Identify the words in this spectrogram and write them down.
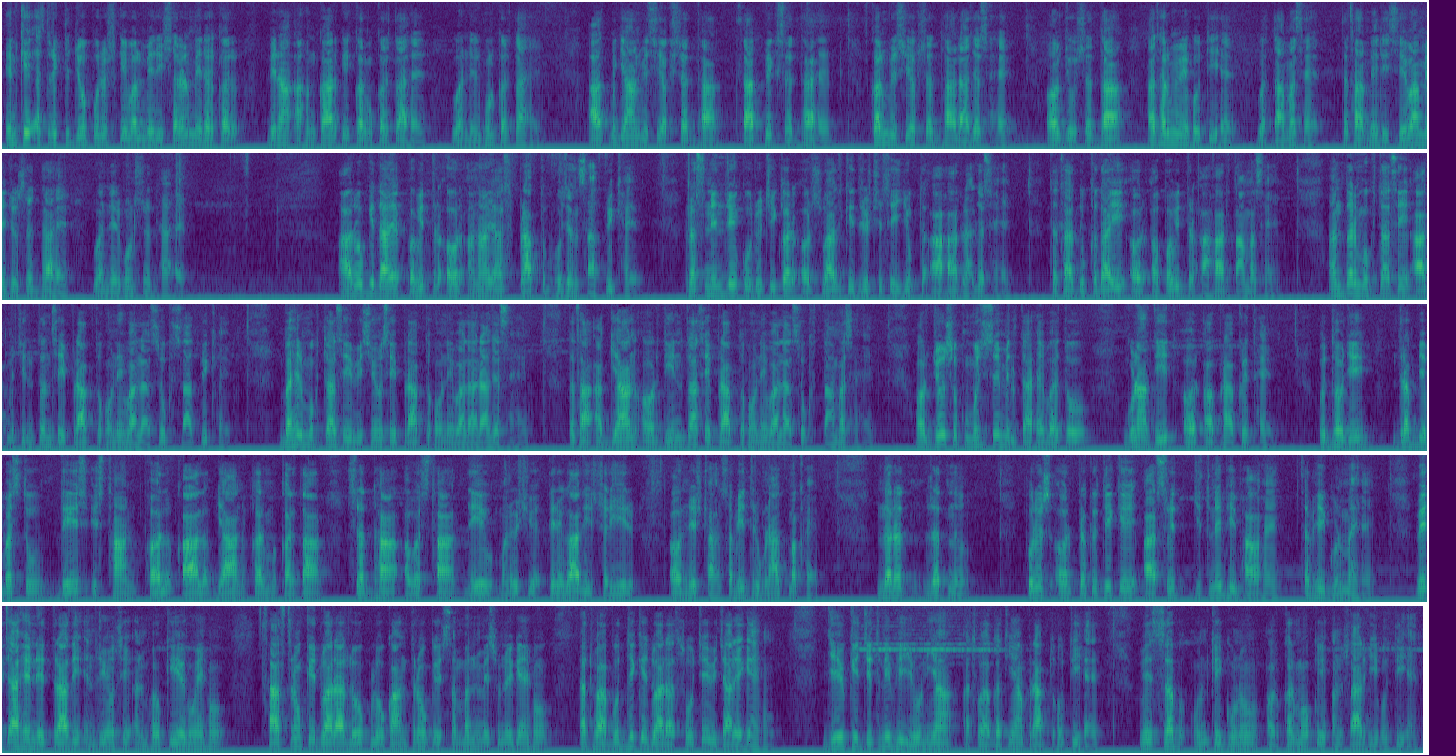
इनके अतिरिक्त जो पुरुष केवल मेरी शरण में रहकर बिना अहंकार के कर्म करता है, वह निर्गुण करता है। आत्मज्ञान विषयक श्रद्धा, सात्विक श्रद्धा है। कर्म विषयक श्रद्धा राजस है। और जो श्रद्धा अधर्म में होती है, वह तामस है। तथा मेरी सेवा में जो श्रद्धा है, वह निर्गुण श्रद्धा है। आरोग्यदायक, पवित्र और अनायास प्राप्त भोजन सात्विक है। रसनेन्द्रियों को रुचिकर और स्वाद की दृष्टि से युक्त आहार राजस है तथा दुखदायी और अपवित्र आहार तामस है। अंतर्मुखता से, आत्मचिंतन से प्राप्त होने वाला सुख सात्विक है। बहिर्मुखता से, विषयों से प्राप्त होने वाला राजस है तथा अज्ञान और दीनता से प्राप्त होने वाला सुख तामस है। और जो सुख मुझसे मिलता है, वह तो गुणातीत और अप्राकृत है। उद्धव जी, द्रव्य वस्तु, देश, स्थान, फल, काल, ज्ञान, कर्म, कर्ता, श्रद्धा, अवस्था, देव, मनुष्य, तिरगादि शरीर और निष्ठा सभी त्रिगुणात्मक है। नर रत्न, पुरुष और प्रकृति के आश्रित जितने भी भाव हैं, सभी गुणमय हैं। वे चाहे नेत्रादि इंद्रियों से अनुभव किए हुए हों शास्त्रों के द्वारा लोक लोकांतरों के संबंध में सुने गए हों, अथवा बुद्धि के द्वारा सोचे विचारे गए हों। जीव की जितनी भी योनियाँ अथवा गतियाँ प्राप्त होती है, वे सब उनके गुणों और कर्मों के अनुसार ही होती हैं।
